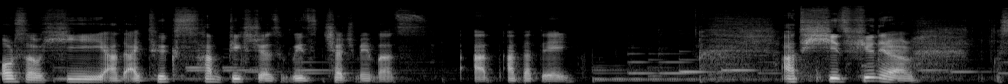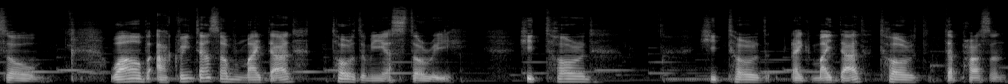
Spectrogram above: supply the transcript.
Also, he and I took some pictures with church members at, at that day. At his funeral, so one of acquaintance of my dad told me a story. He told he told like my dad told the person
